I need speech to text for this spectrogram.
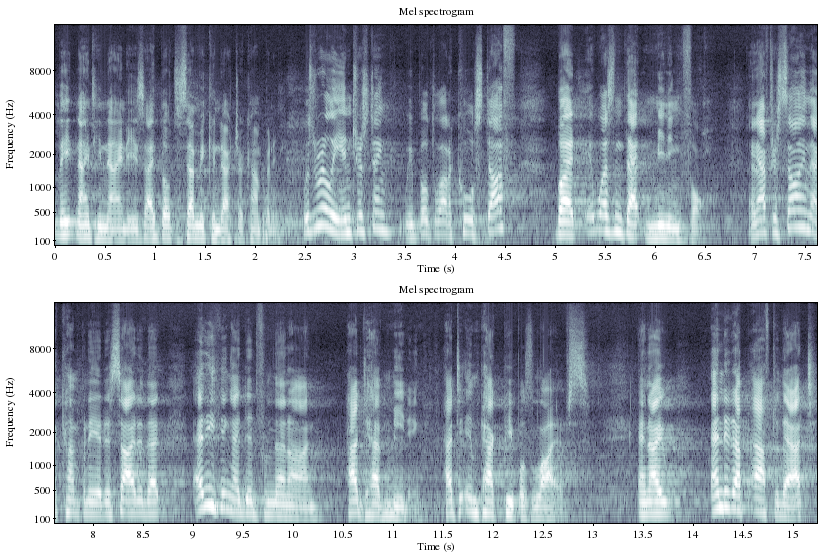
late 1990s, I built a semiconductor company. It was really interesting. We built a lot of cool stuff, but it wasn't that meaningful. And after selling that company, I decided that anything I did from then on had to have meaning, had to impact people's lives. And I ended up after that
